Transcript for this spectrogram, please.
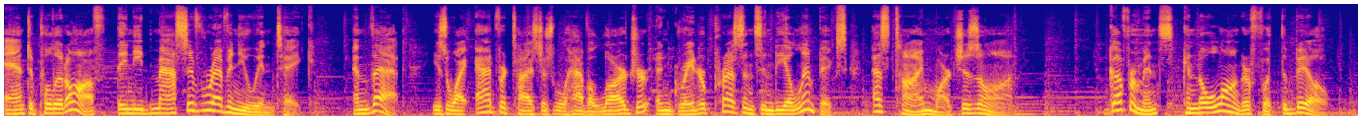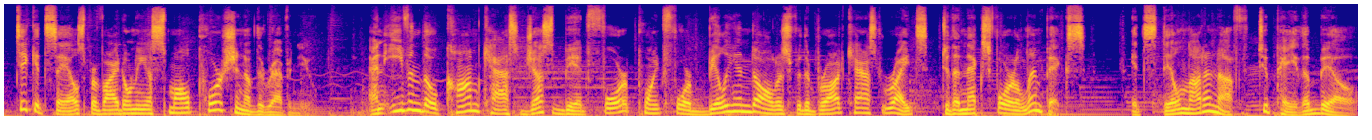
and to pull it off, they need massive revenue intake. And that is why advertisers will have a larger and greater presence in the Olympics as time marches on. Governments can no longer foot the bill. Ticket sales provide only a small portion of the revenue. And even though Comcast just bid $4.4 billion for the broadcast rights to the next four Olympics, it's still not enough to pay the bill.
